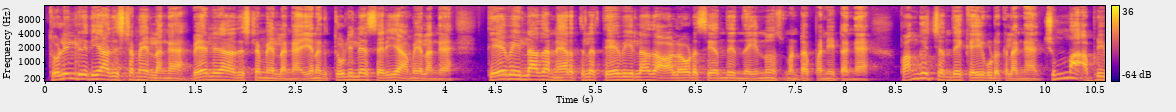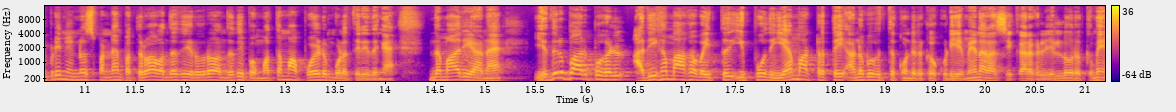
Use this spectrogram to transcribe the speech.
தொழில் ரீதியாக அதிர்ஷ்டமே இல்லைங்க. வேலையில் அதிர்ஷ்டமே இல்லைங்க. எனக்கு தொழிலே சரியாக அமையலைங்க. தேவையில்லாத நேரத்தில் தேவையில்லாத ஆளோடு சேர்ந்து இந்த இன்வெஸ்ட்மெண்ட்டை பண்ணிட்டேங்க. பங்குச்சந்தை கை கொடுக்கலங்க. சும்மா அப்படி இப்படின்னு இன்வெஸ்ட் பண்ணேன். பத்து ரூபா வந்தது இருபது ரூபா வந்தது இப்போ மொத்தமாக போயிடும் போல தெரியுதுங்க. இந்த மாதிரியான எதிர்பார்ப்புகள் அதிகமாக வைத்து இப்போது ஏமாற்றத்தை அனுபவித்து கொண்டிருக்கக்கூடிய மீனராசிக்காரர்கள் எல்லோருக்குமே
